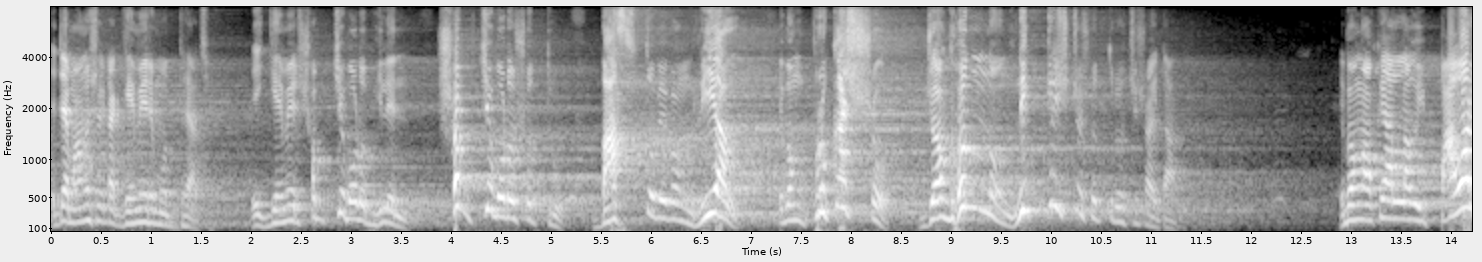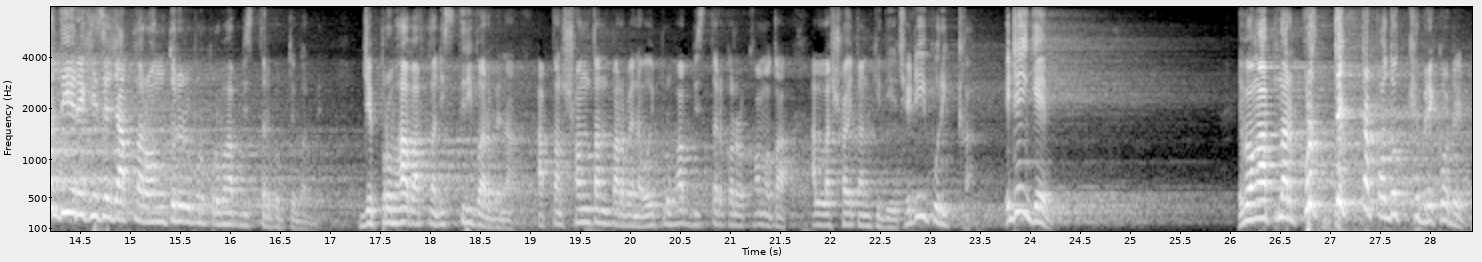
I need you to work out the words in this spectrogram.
এটা মানুষ একটা গেমের মধ্যে আছে। এই গেমের সবচেয়ে বড় ভিলেন সবচেয়ে বড় শত্রু, বাস্তব এবং রিয়াল এবং প্রকাশ্য, জঘন্য, নিকৃষ্ট শত্রু হচ্ছে শয়তান। এবং ওকে আল্লাহ ওই পাওয়ার দিয়ে রেখেছে যে আপনার অন্তরের উপর প্রভাব বিস্তার করতে পারবে। যে প্রভাব আপনার স্ত্রী পারবে না, আপনার সন্তান পারবে না, ওই প্রভাব বিস্তার করার ক্ষমতা আল্লাহ শয়তানকে দিয়েছে। এটাই পরীক্ষা, এটাই গেম এবং আপনার প্রত্যেকটা পদক্ষেপ রেকর্ডেড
